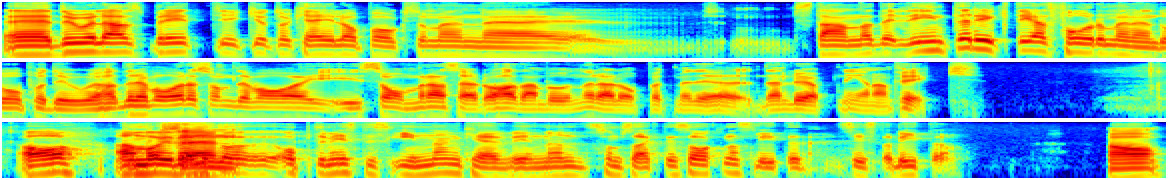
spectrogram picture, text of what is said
Eh, Dual Loves Britt gick ett okej lopp också, men eh, stannade. Det är inte riktigt formen ändå på Duo. Hade det varit som det var i, i somras här, då hade han vunnit det här loppet med det, den löpningen han fick. Ja, han var ju Sen, väldigt optimistisk innan Kevin, men som sagt, det saknas lite sista biten. Ja,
